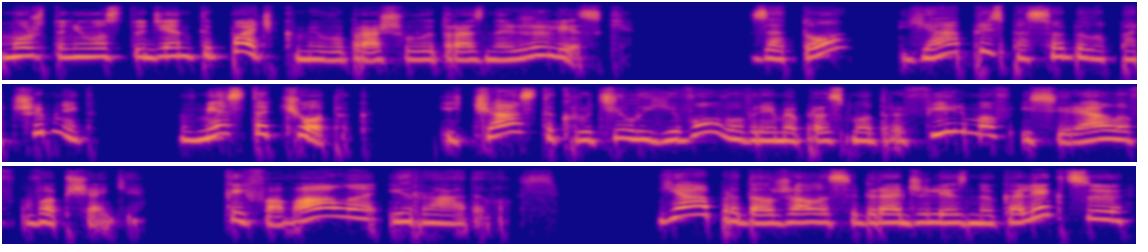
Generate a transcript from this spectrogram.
Может, у него студенты пачками выпрашивают разные железки. Зато я приспособила подшипник вместо четок и часто крутила его во время просмотра фильмов и сериалов в общаге. Кайфовала и радовалась. Я продолжала собирать железную коллекцию,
